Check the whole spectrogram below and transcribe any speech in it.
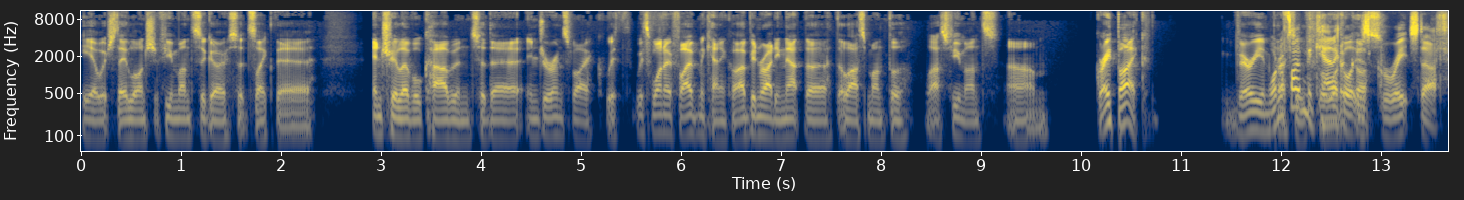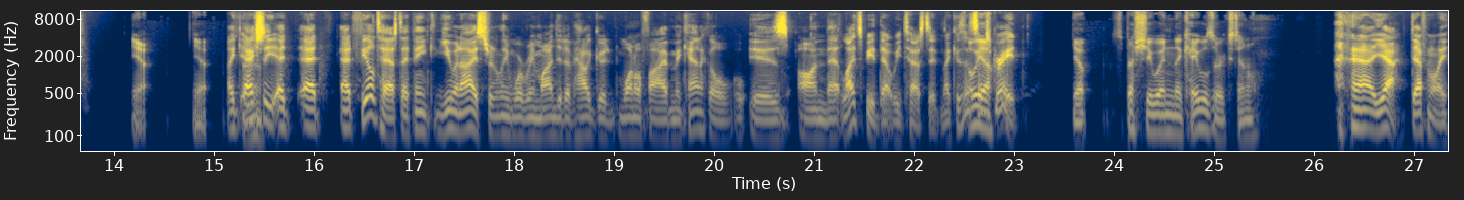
here, which they launched a few months ago. So it's like their entry level carbon to their endurance bike with with 105 mechanical. I've been riding that the the last month, or last few months. Um, great bike, very impressive. 105 for what it mechanical is great stuff. Yeah. Yeah. Like So- actually at, at at field test, I think you and I certainly were reminded of how good 105 mechanical is on that Litespeed that we tested. Like 'cause that Oh, sounds yeah. great. Especially when the cables are external. yeah, definitely.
